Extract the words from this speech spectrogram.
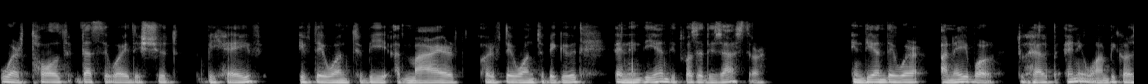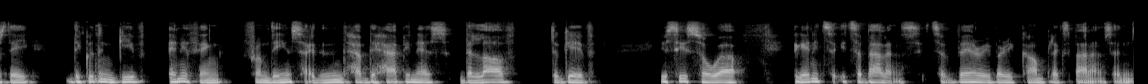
were told that's the way they should behave if they want to be admired or if they want to be good. And in the end, it was a disaster. In the end, they were unable to help anyone because they, they couldn't give anything from the inside. They didn't have the happiness, the love to give. You see, so uh, again, it's it's a balance. It's a very very complex balance, and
